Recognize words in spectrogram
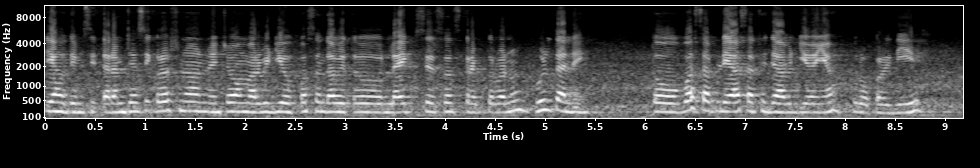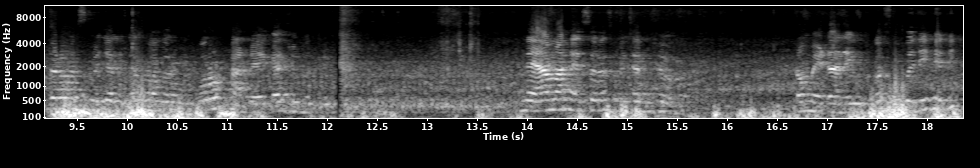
ત્યાં સુધી સીતારામ જય શ્રી કૃષ્ણ. અને જો અમારો વીડિયો પસંદ આવે તો લાઈક શેર સબસ્ક્રાઈબ કરવાનું ભૂલતા નહીં. તો બસ આપણે આ સાથે જ આ વીડિયો અહીંયા પૂરો કરી દઈએ. સરસ મજાનું ગરમા ગરમ પરોઠા ને કાજુ ને આમાં હે સરસ મજાનું જો ટમેટા ને એવું કશું બધી હે નહીં.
